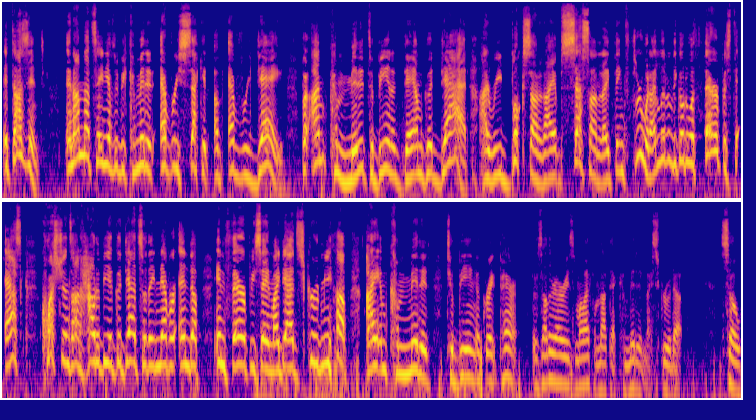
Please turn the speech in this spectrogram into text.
It doesn't. And I'm not saying you have to be committed every second of every day, but I'm committed to being a damn good dad. I read books on it, I obsess on it, I think through it. I literally go to a therapist to ask questions on how to be a good dad so they never end up in therapy saying, My dad screwed me up. I am committed to being a great parent. There's other areas in my life I'm not that committed and I screw it up. So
